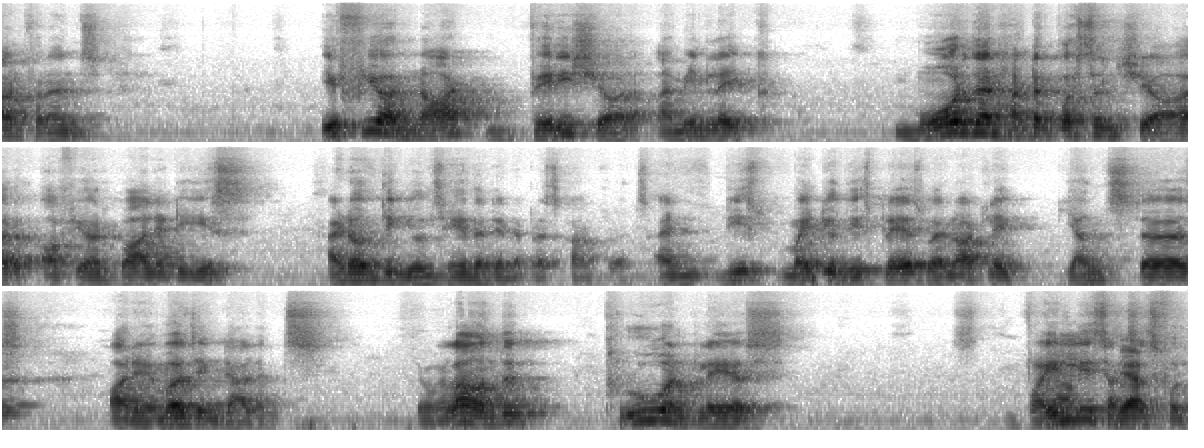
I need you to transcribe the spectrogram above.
conference if you are not very sure i mean like more than 100% sure of your qualities i don't think you'll say that in a press conference and these mind you these players were not like youngsters or emerging talents இவங்கெல்லாம் வந்து proven players widely Yeah. successful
